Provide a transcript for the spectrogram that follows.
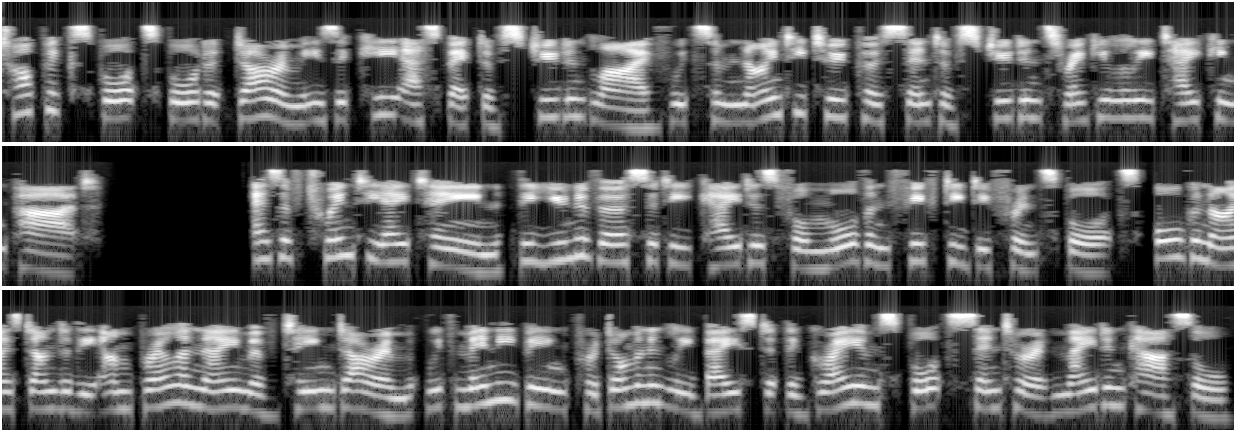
Topic sport Sport at Durham is a key aspect of student life with some 92% of students regularly taking part. As of 2018, the university caters for more than 50 different sports, organized under the umbrella name of Team Durham, with many being predominantly based at the Graham Sports Centre at Maiden Castle.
